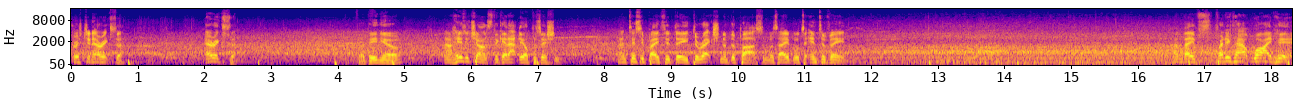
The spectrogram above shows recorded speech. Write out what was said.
Christian Eriksen. Eriksen. Fabinho. Now here's a chance to get at the opposition. Anticipated the direction of the pass and was able to intervene. And they've spread it out wide here.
